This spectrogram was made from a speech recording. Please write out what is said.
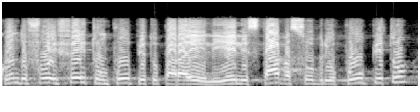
Quando foi feito um púlpito para ele e ele estava sobre o púlpito,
